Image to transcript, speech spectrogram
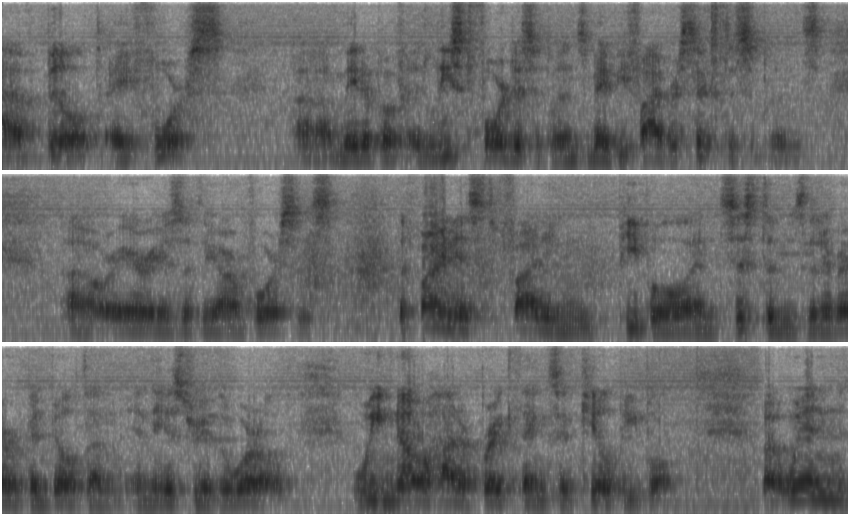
have built a force uh, made up of at least four disciplines, maybe five or six disciplines, uh, or areas of the armed forces. The finest fighting people and systems that have ever been built on, in the history of the world. We know how to break things and kill people. But when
